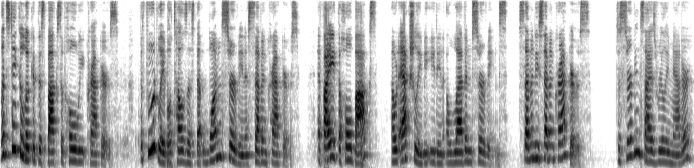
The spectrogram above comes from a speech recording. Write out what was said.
Let's take a look at this box of whole wheat crackers. The food label tells us that one serving is seven crackers. If I ate the whole box, I would actually be eating 11 servings, 77 crackers. Does serving size really matter?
